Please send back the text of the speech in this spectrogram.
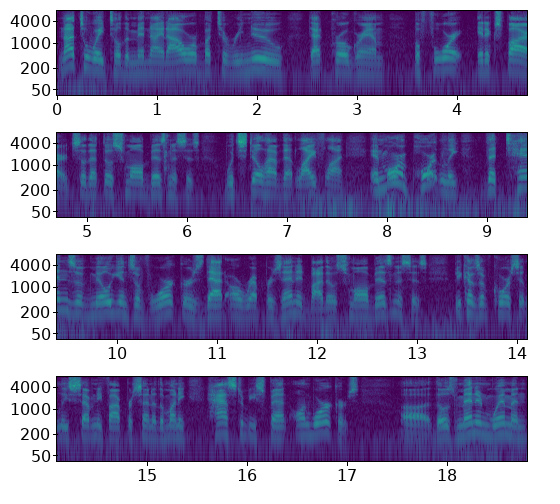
not to wait till the midnight hour, but to renew that program before it expired so that those small businesses would still have that lifeline. And more importantly, the tens of millions of workers that are represented by those small businesses. Because, of course, at least 75% of the money has to be spent on workers. Uh, those men and women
